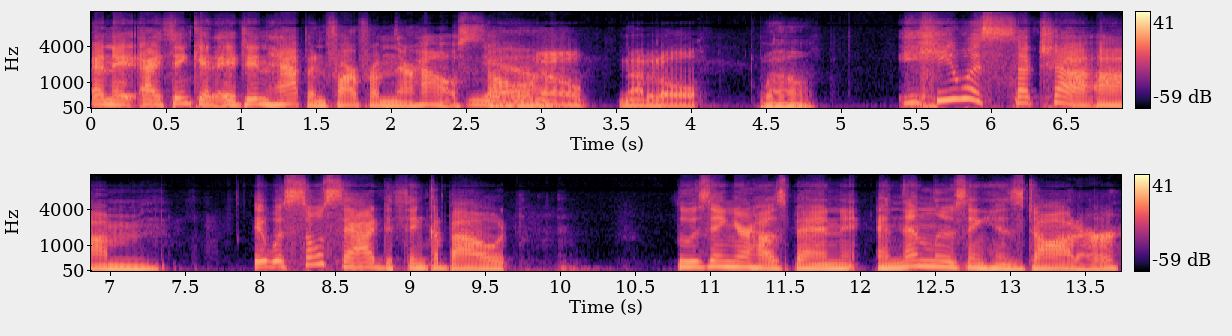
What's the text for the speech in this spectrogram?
and it, I think it, it didn't happen far from their house. So Yeah. No, not at all. Wow. he, he was such a um it was so sad to think about losing your husband and then losing his daughter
